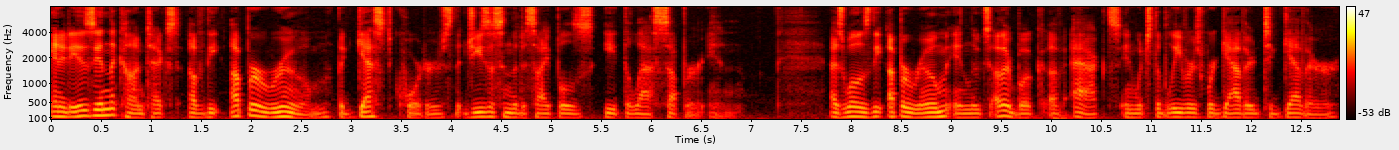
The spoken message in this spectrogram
And it is in the context of the upper room, the guest quarters that Jesus and the disciples eat the Last Supper in, as well as the upper room in Luke's other book of Acts, in which the believers were gathered together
